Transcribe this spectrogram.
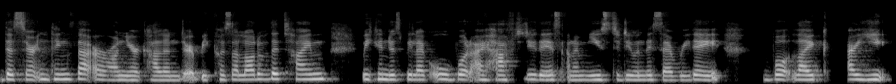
the certain things that are on your calendar because a lot of the time we can just be like oh but i have to do this and i'm used to doing this every day but like are you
